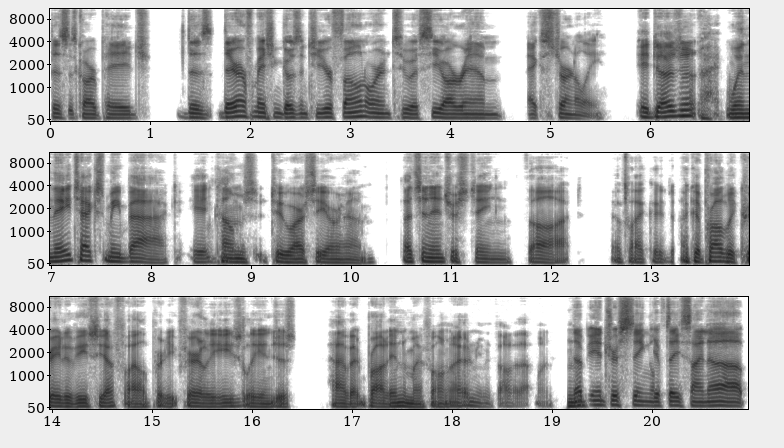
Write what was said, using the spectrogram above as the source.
business card page, does their information goes into your phone or into a CRM externally? It doesn't, when they text me back, it Mhm. comes to our CRM. That's an interesting thought. If I could, I could probably create a VCF file pretty fairly easily and just have it brought into my phone. I hadn't even thought of that one. That'd be interesting if they sign up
